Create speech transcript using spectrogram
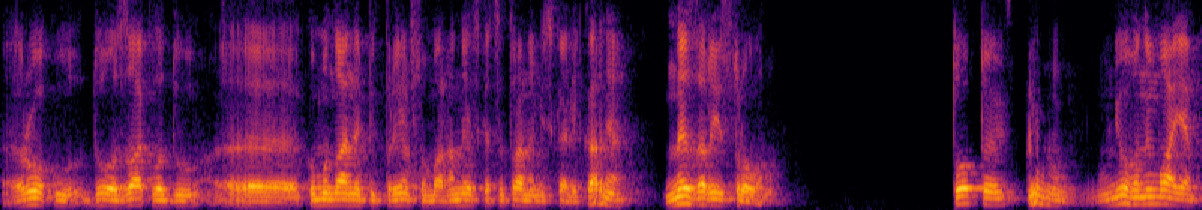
року до закладу е, комунальне підприємство Марганецька центральна міська лікарня не зареєстровано. Тобто у нього немає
